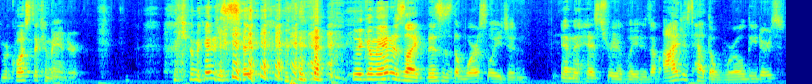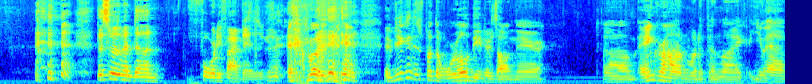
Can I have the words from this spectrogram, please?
request the commander. the commander said, the commander's like, "This is the worst legion in the history of legions. If I just had the world leaders, this would have been done 45 days ago. it would have been, if you could just put the world leaders on there." Um, Angron would have been like, "You have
